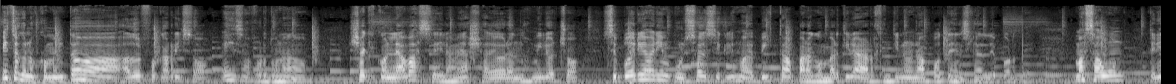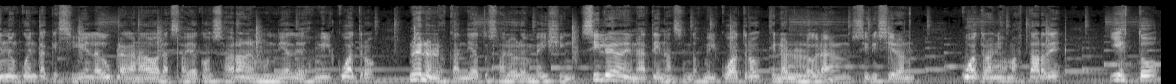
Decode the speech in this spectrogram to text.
Esto que nos comentaba Adolfo Carrizo es desafortunado ya que con la base de la medalla de oro en 2008 se podría haber impulsado el ciclismo de pista para convertir a la Argentina en una potencia del deporte. Más aún, teniendo en cuenta que si bien la dupla ganadora se había consagrado en el Mundial de 2004, no eran los candidatos al oro en Beijing, sí lo eran en Atenas en 2004, que no lo lograron, sí lo hicieron cuatro años más tarde, y esto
